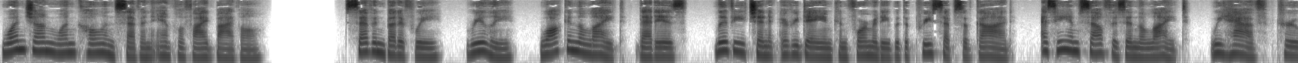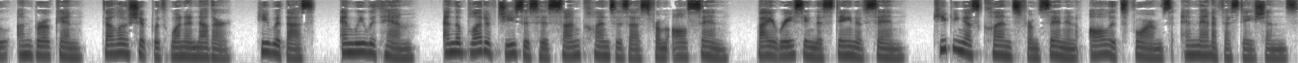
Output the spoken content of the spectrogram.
1 John 1 colon 7 Amplified Bible. 7 But if we, really, walk in the light, that is, live each and every day in conformity with the precepts of God, as He Himself is in the light, we have, true, unbroken, fellowship with one another, He with us, and we with Him, and the blood of Jesus His Son cleanses us from all sin, by erasing the stain of sin, keeping us cleansed from sin in all its forms and manifestations.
